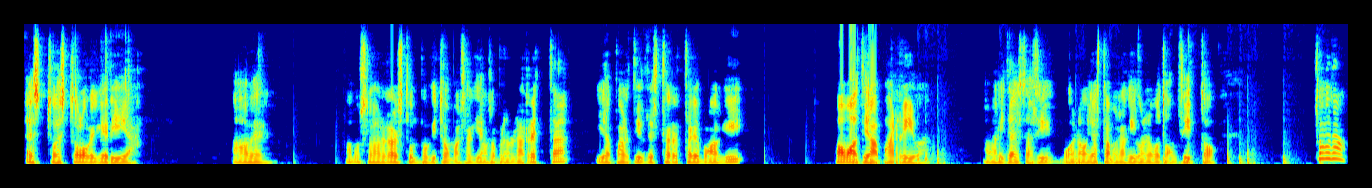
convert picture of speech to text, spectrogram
Esto, esto es lo que quería. A ver. Vamos a alargar esto un poquito más aquí. Vamos a poner una recta. Y a partir de esta recta que pongo aquí, vamos a tirar para arriba. Vamos a quitar esto así. Bueno, ya estamos aquí con el botoncito. ¡Toda!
